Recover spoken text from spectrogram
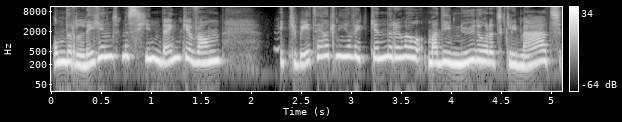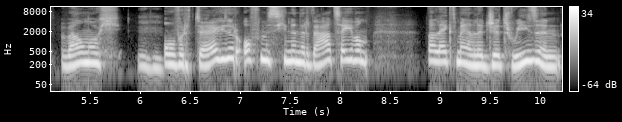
onderliggend misschien denken van ik weet eigenlijk niet of ik kinderen wil, maar die nu door het klimaat wel nog Mhm. overtuigder of misschien inderdaad zeggen van dat lijkt mij een legit reason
